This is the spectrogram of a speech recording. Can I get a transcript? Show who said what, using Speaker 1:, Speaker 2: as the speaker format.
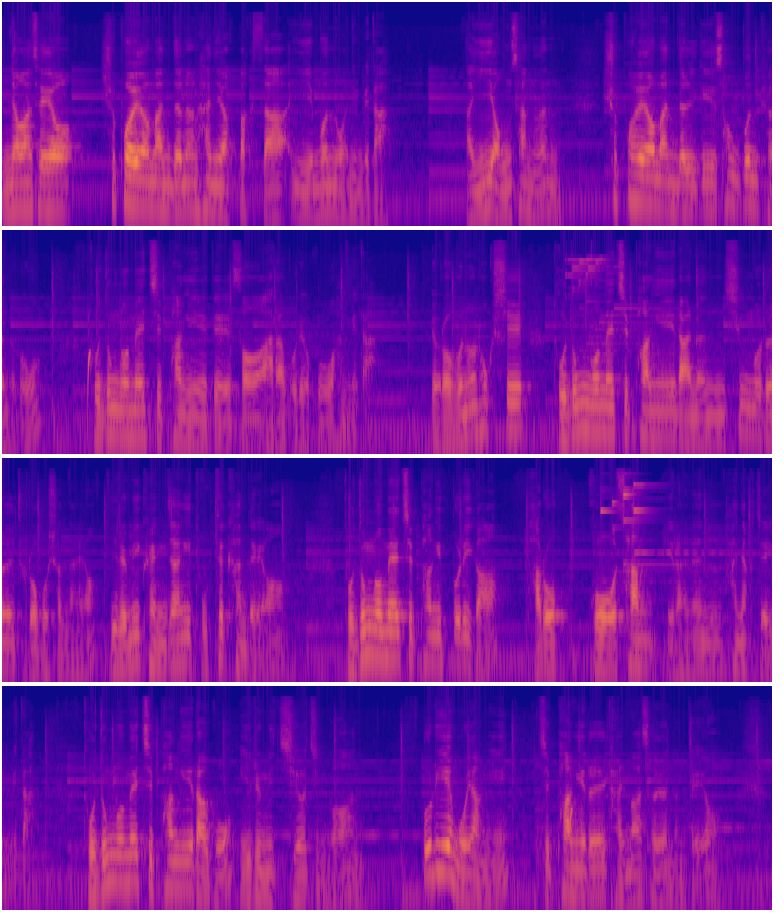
Speaker 1: 안녕하세요. 슈퍼헤어 만드는 한의학 박사 이문원입니다. 아, 이 영상은 슈퍼헤어 만들기 성분편으로 도둑놈의 지팡이에 대해서 알아보려고 합니다. 여러분은 혹시 도둑놈의 지팡이라는 식물을 들어보셨나요? 이름이 굉장히 독특한데요. 도둑놈의 지팡이 뿌리가 바로 고삼이라는 한약재입니다. 도둑놈의 지팡이라고 이름이 지어진 건 뿌리의 모양이 지팡이를 닮아서였는데요.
